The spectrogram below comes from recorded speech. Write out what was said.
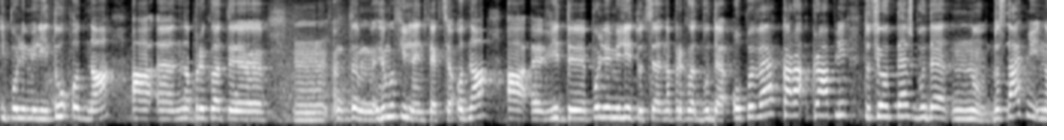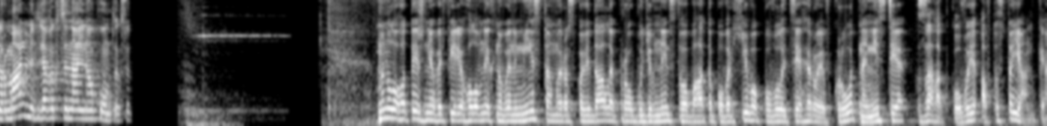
і поліоміеліту одна. А, наприклад, е, м, інфекція одна, а е, від поліоміліту це, наприклад, буде ОПВ краплі, то цього теж буде ну, достатньо і нормально для вакцинального комплексу. Минулого тижня в ефірі головних новин міста ми розповідали про будівництво багатоповерхівок по вулиці Героїв Крут на місці загадкової автостоянки.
